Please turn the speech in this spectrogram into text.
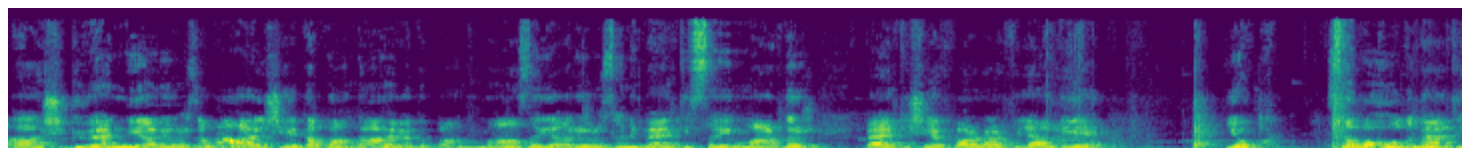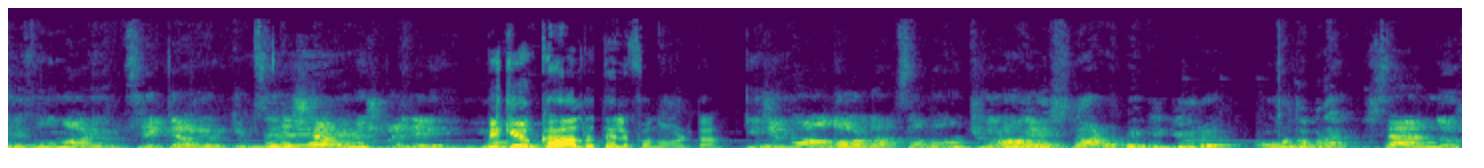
Aa, şey, güvenliği arıyoruz ama şey kapandı, AVM kapandı. Mağazayı arıyoruz hani belki sayım vardır, belki şey yaparlar falan diye. Yok. Sabah oldu ben telefonumu arıyorum. Sürekli arıyorum. Kimse de şey yapmıyor, meşgul edilmiyor. Bir gün kaldı telefon orada. Gece kaldı orada. Sabahın köründe. Almışlar mı peki görüp orada bırakmışlar. Sen dur.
